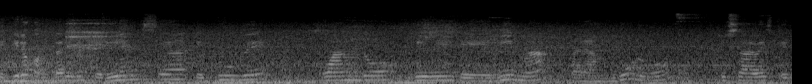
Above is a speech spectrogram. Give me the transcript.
te quiero contar una experiencia que tuve cuando vine de Lima para Hamburgo. Tú sabes que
